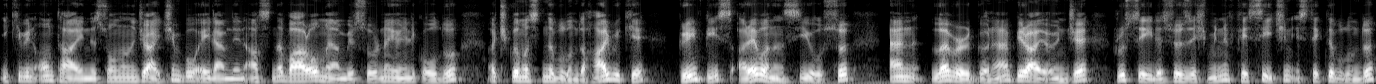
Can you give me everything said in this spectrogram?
2010 tarihinde sonlanacağı için bu eylemlerin aslında var olmayan bir soruna yönelik olduğu açıklamasında bulundu. Halbuki Greenpeace, Areva'nın CEO'su Anne Lavergon'a bir ay önce Rusya ile sözleşmenin fesi için istekte bulundu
